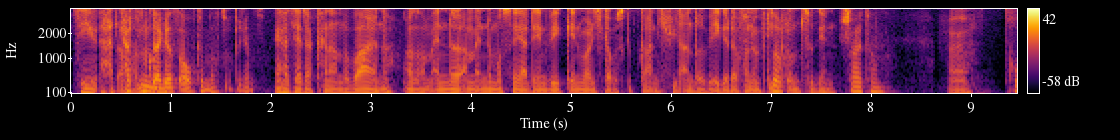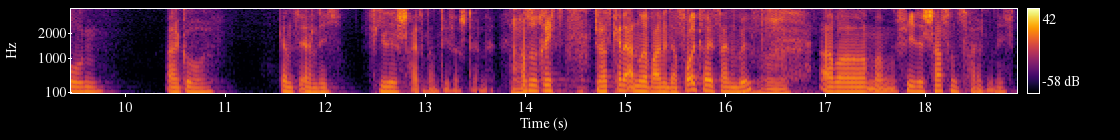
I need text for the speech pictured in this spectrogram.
Sie hat auch Katzenberger ist auch gemacht übrigens. ja, sie hat ja keine andere Wahl, ne? Also am Ende, am Ende muss sie ja den Weg gehen, weil ich glaube, es gibt gar nicht viele andere Wege, da vernünftig Doch. mit umzugehen. Scheitern, Ja. Drogen, Alkohol. Ganz ehrlich, viele scheitern an dieser Stelle. Ja. Also recht, du hast keine andere Wahl, wenn du erfolgreich sein willst, Mhm. aber viele schaffen es halt nicht.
